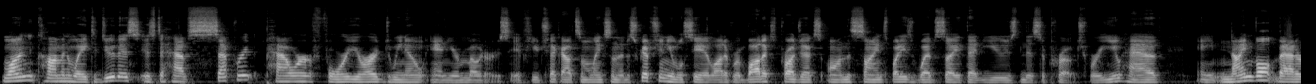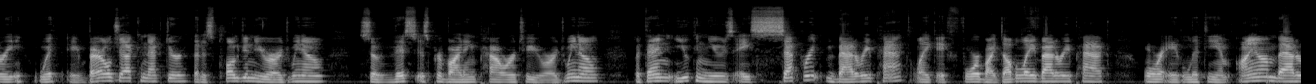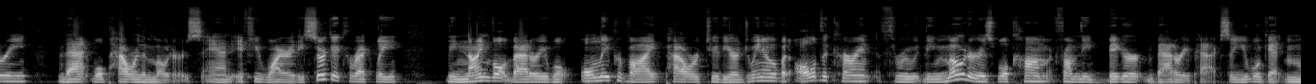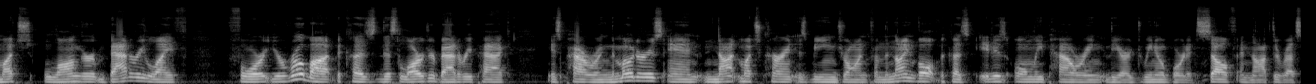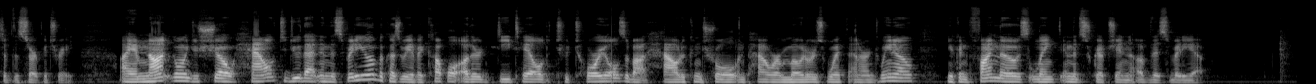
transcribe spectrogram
One common way to do this is to have separate power for your Arduino and your motors. If you check out some links in the description, you will see a lot of robotics projects on the Science Buddies website that use this approach, where you have a 9 volt battery with a barrel jack connector that is plugged into your Arduino so this is providing power to your Arduino, but then you can use a separate battery pack, like a 4x AA battery pack or a lithium ion battery that will power the motors. And if you wire the circuit correctly, the 9 volt battery will only provide power to the Arduino, but all of the current through the motors will come from the bigger battery pack. So you will get much longer battery life for your robot because this larger battery pack is powering the motors and not much current is being drawn from the 9 volt because it is only powering the Arduino board itself and not the rest of the circuitry. I am not going to show how to do that in this video because we have a couple other detailed tutorials about how to control and power motors with an Arduino. You can find those linked in the description of this video.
